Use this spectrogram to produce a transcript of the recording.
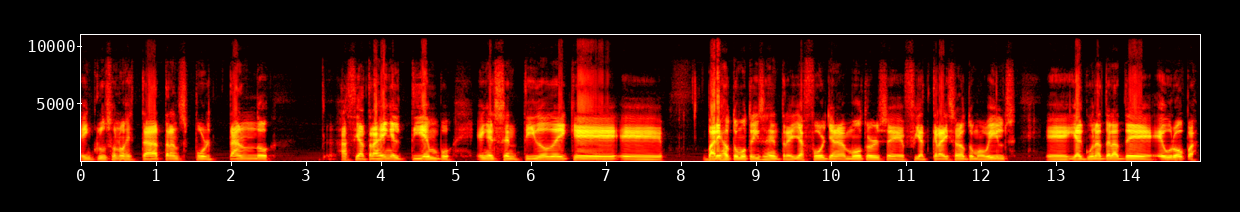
e incluso nos está transportando hacia atrás en el tiempo, en el sentido de que eh, varias automotrices, entre ellas Ford, General Motors, eh, Fiat Chrysler Automobiles eh, y algunas de las de Europa,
